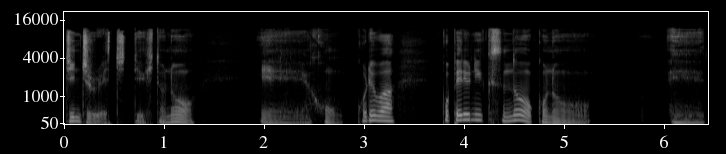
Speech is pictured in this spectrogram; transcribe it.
ジンジュレッチっていう人の、えー、本。これはコペルニクスのこの、えー、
